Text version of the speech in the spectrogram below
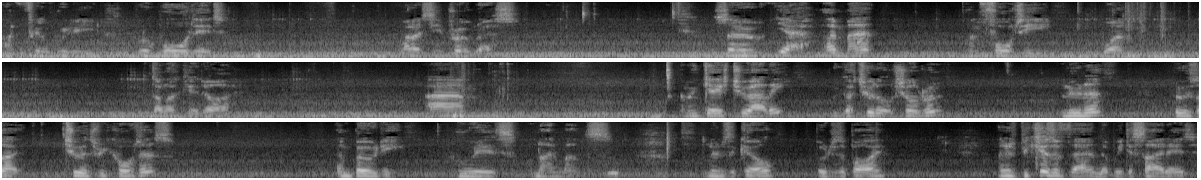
I feel really rewarded when I see progress. So yeah, I'm Matt. I'm 41. Don't look it, do I? Um, I'm engaged to Ali. We've got two little children. Luna, who's like two and three quarters, and Bodhi, who is nine months. Luna's a girl, Bodhi's a boy. And it was because of them that we decided,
